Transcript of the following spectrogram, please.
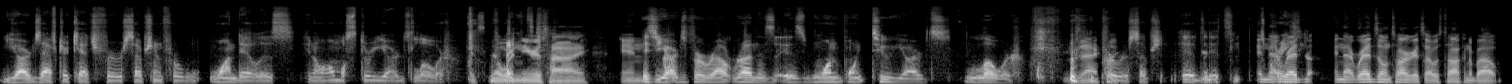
yards after catch for reception for Wandale is you know almost three yards lower. It's nowhere near as high. And His yards per route run is is 1.2 yards lower exactly per reception. It, it's, it's in that crazy. red in that red zone targets I was talking about,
